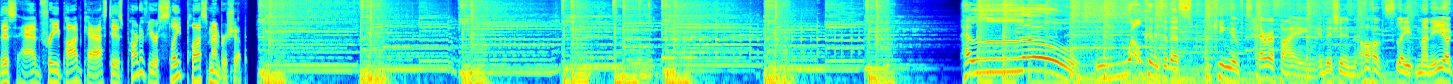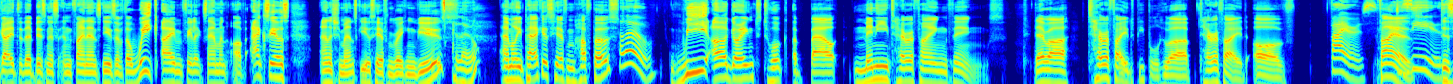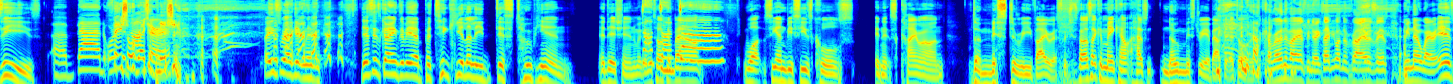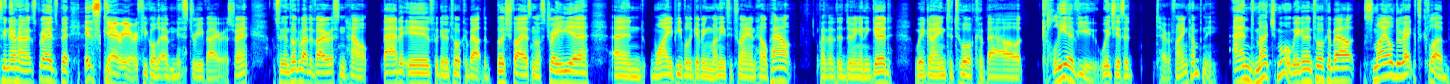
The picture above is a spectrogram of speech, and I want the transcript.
This ad free podcast is part of your Slate Plus membership. Hello! Welcome to the Speaking of Terrifying edition of Slate Money, your guide to the business and finance news of the week. I'm Felix Salmon of Axios. Anna Szymanski is here from Breaking Views. Hello. Emily Peck is here from HuffPost. Hello. We are going to talk about many terrifying things. There are terrified people who are terrified of Fires. fires, Disease. disease, uh, bad Facial recognition. face recognition. this is going to be a particularly dystopian edition. We're going to talk dun, about dun. what CNBC's calls in its chyron the mystery virus, which, as far as I can make out, has no mystery about it at all. It's a coronavirus. We know exactly what the virus is. We know where it is. We know how it spreads, but it's scarier if you call it a mystery virus, right? So we're going to talk about the virus and how bad it is. We're going to talk about the bushfires in Australia and why people are giving money to try and help out, whether they're doing any good. We're going to talk about Clearview, which is a terrifying company, and much more. We're going to talk about Smile Direct Club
